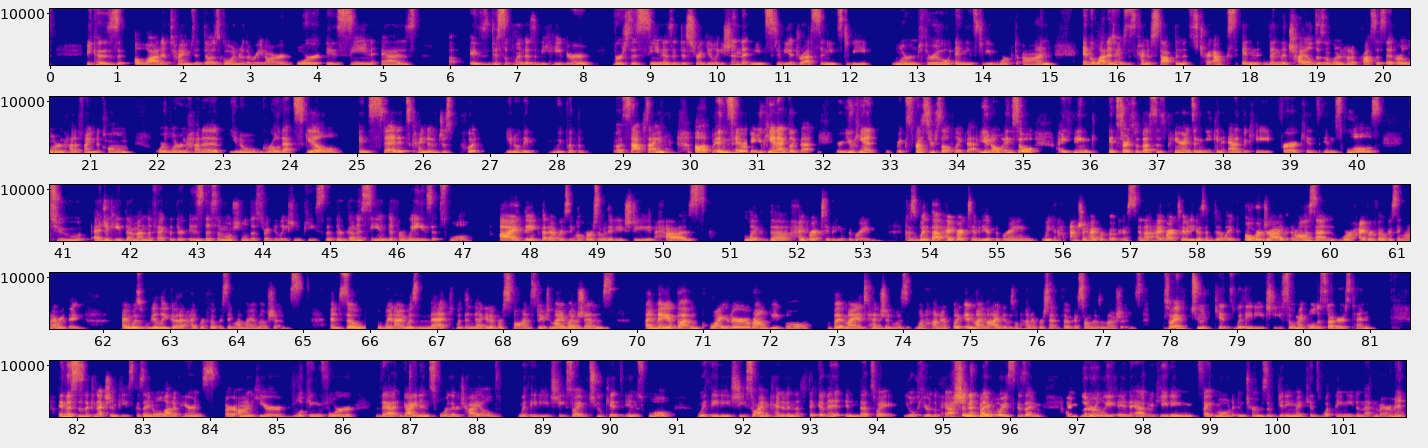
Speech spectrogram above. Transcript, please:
because a lot of times it does go under the radar or is seen as uh, is disciplined as a behavior versus seen as a dysregulation that needs to be addressed and needs to be learned through and needs to be worked on. And a lot of times it's kind of stopped in its tracks. And then the child doesn't learn how to process it or learn how to find a calm or learn how to, you know, grow that skill. Instead, it's kind of just put, you know, they, we put the a stop sign up and say, okay, you can't act like that, or you can't express yourself like that, you know. And so I think it starts with us as parents, and we can advocate for our kids in schools to educate them on the fact that there is this emotional dysregulation piece that they're going to see in different ways at school. I think that every single person with ADHD has like the hyperactivity of the brain because with that hyperactivity of the brain we can actually hyper focus and that hyperactivity goes into like overdrive and all of a sudden we're hyper focusing on everything. I was really good at hyper focusing on my emotions. And so when i was met with a negative response due to my emotions i may have gotten quieter around people but my attention was 100 like in my mind it was 100% focused on those emotions. So i have two kids with adhd so my oldest daughter is 10 and this is the connection piece because I know a lot of parents are on here looking for that guidance for their child with ADHD. So I have two kids in school with ADHD. So I'm kind of in the thick of it and that's why you'll hear the passion in my voice because I'm I'm literally in advocating fight mode in terms of getting my kids what they need in that environment.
